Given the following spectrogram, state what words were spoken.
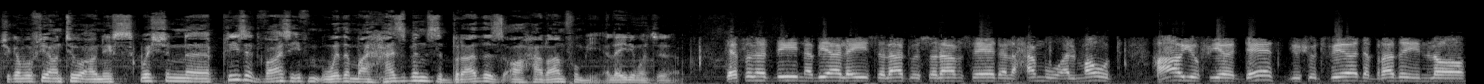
Shukran Mufti, on to our next question. Uh, please advise if, whether my husband's brothers are haram for me. A lady wants to know. Definitely, Nabi alayhi salatu wasalam said, Alhamu al-maut. How you fear death, you should fear the brother-in-law,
